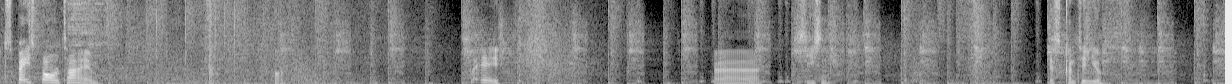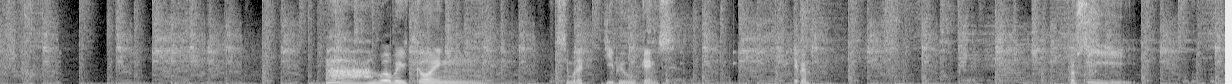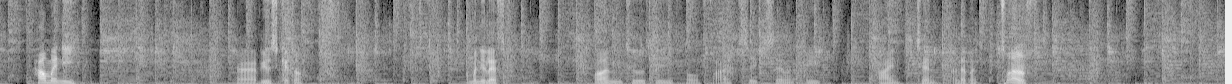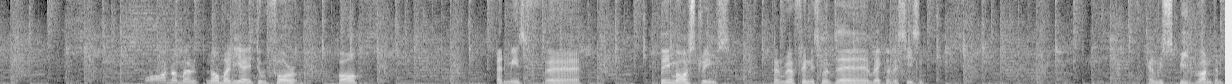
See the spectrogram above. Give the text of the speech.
It's baseball time. Play. Uh, season. Just continue. Ah, who are we going? Simulate CPU games. Give him. Proceed. How many uh, views schedule? How many left? 1, 2, 3, 4, 5, 6, 7, 8, 9, 10, 11, 12. Oh, normal, normally I do 4, 4. That means uh, 3 more streams. Then we are finished with the regular season. Can we speed run them?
